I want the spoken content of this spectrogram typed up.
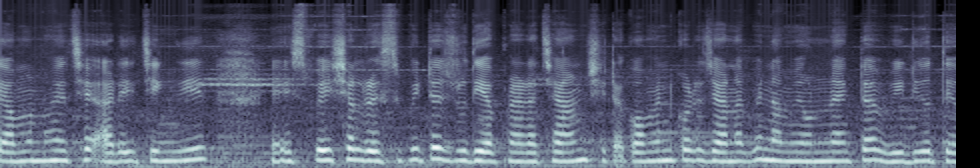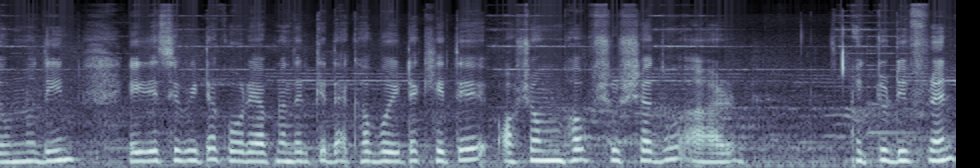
কেমন হয়েছে? আর এই চিংড়ির স্পেশাল রেসিপিটা যদি আপনারা চান, সেটা কমেন্ট করে জানাবেন। আমি অন্য একটা ভিডিওতে অন্য দিন এই রেসিপিটা করে আপনাদেরকে দেখাবো। এটা খেতে অসম্ভব সুস্বাদু আর একটু ডিফারেন্ট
